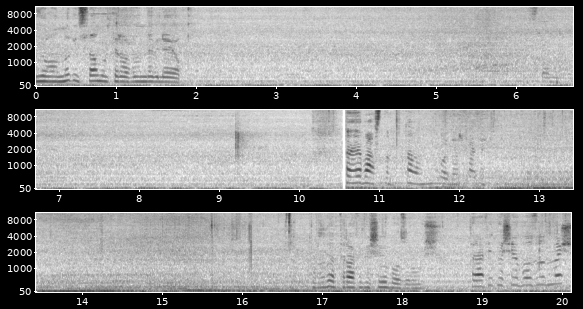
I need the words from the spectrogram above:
Bu yoğunluk İstanbul trafiğinde bile yok. Kaya bastım. Tamam bu kadar. Hadi. Burada da trafik ışığı bozulmuş. Trafik ışığı bozulmuş.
